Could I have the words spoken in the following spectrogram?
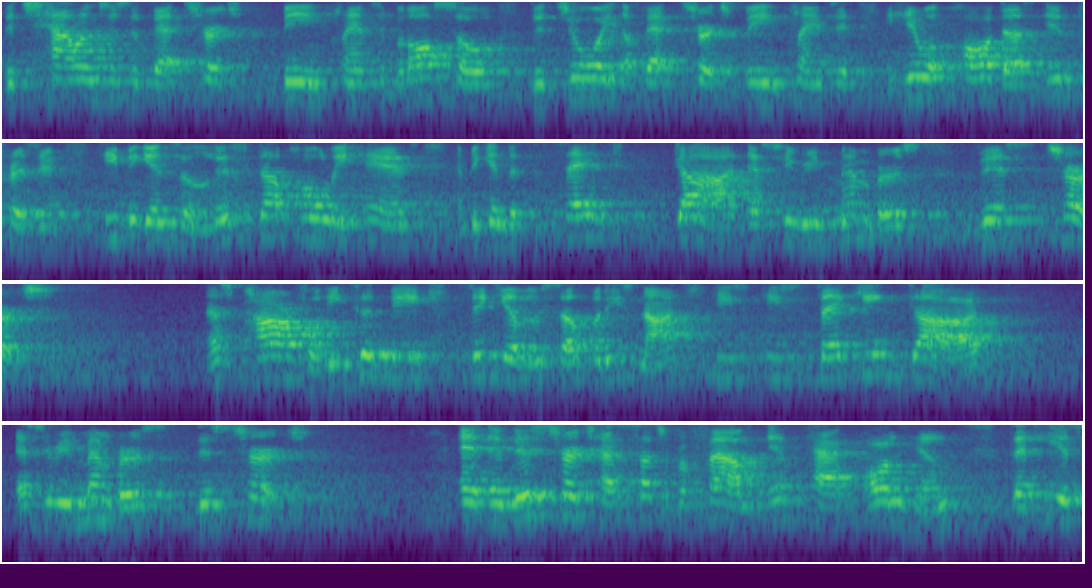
the challenges of that church being planted, but also the joy of that church being planted. And hear what Paul does in prison. He begins to lift up holy hands and begin to thank God as he remembers this church. That's powerful. He could be thinking of himself, but he's not. He's, he's thanking God as he remembers this church. And, and this church has such a profound impact on him that he is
